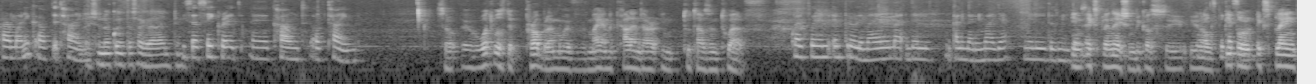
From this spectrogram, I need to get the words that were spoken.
harmonic of the time. Es una cuenta sagrada del tiempo. It's a sacred uh, count of time. So, uh, what was the problem with Mayan calendar in 2012? ¿Cuál fue el, el problema del, del calendario maya en el In 2012? explanation, because uh, you know people explained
